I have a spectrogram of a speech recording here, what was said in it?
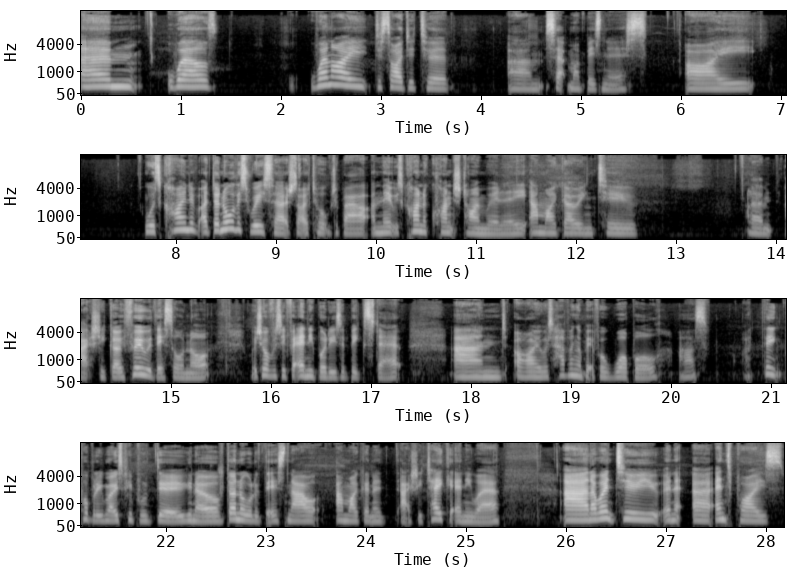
Um, well, when I decided to um, set my business, I was kind of I'd done all this research that I talked about, and it was kind of crunch time. Really, am I going to um, actually go through with this or not? Which obviously for anybody is a big step. And I was having a bit of a wobble, as I think probably most people do. You know, I've done all of this now. Am I going to actually take it anywhere? And I went to an uh, enterprise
